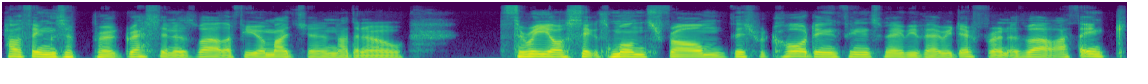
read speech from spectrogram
how things are progressing as well. If you imagine, I don't know, three or six months from this recording, things may be very different as well. I think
